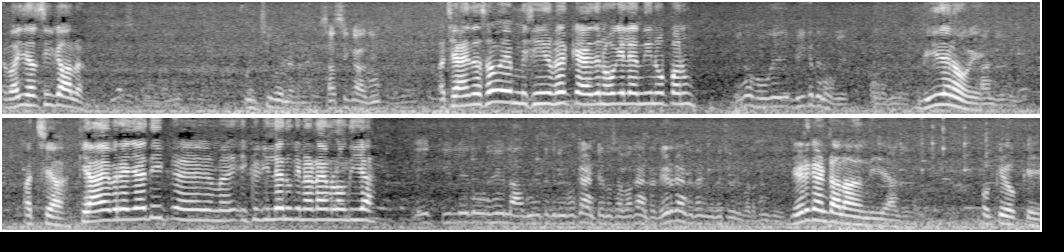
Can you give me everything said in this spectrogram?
ਸਤਿ ਸ਼੍ਰੀ ਅਕਾਲ। ਉੱਚੀ ਬੋਲਣਾ। ਸਤਿ ਸ਼੍ਰੀ ਅਕਾਲ ਜੀ। ਅੱਛਾ ਐਂ ਦੱਸੋ ਇਹ ਮਸ਼ੀਨ ਫਿਰ ਕਿੰਨੇ ਦਿਨ ਹੋ ਗਏ ਲੈਂਦੀ ਨੂੰ ਆਪਾਂ ਨੂੰ? ਇਹਨੂੰ ਹੋ ਗਏ ਜੀ 20 ਕੁ ਦਿਨ ਹੋ ਗਏ। 15 20 ਦਿਨ ਹੋ ਗਏ? ਹਾਂਜੀ ਹਾਂਜੀ। ਅੱਛਾ ਕੀ ਐਵਰੇਜ ਹੈ ਇਹਦੀ? ਅਹ, ਮੈਂ ਇੱਕ ਕਿੱਲੇ ਨੂੰ ਕਿੰਨਾ ਟਾਈਮ ਲਾਉਂਦੀ ਆ? ਇਹ ਕਿੱਲੇ ਨੂੰ ਇਹ ਲਾਜ਼ਮੀ ਤਕਰੀਬਨ ਘੰਟੇ ਤੋਂ ਸਵਾ ਘੰਟਾ ਡੇਢ ਘੰਟੇ ਤੱਕ ਵਿੱਚ ਵਿੱਚ ਵੜ ਦਿੰਦੀ ਹੈ। ਡੇਢ ਘੰਟਾ ਲਾ ਦਿੰਦੀ ਆ? ਹਾਂਜੀ ਓਕੇ ਓਕੇ।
